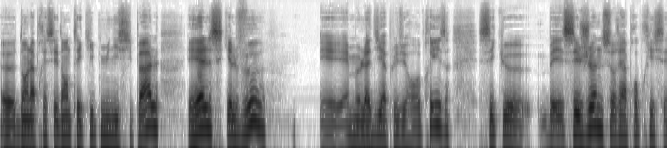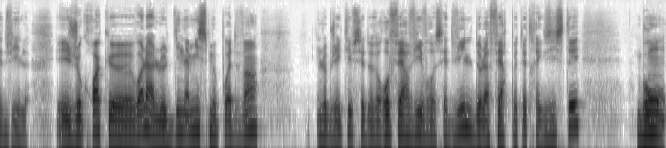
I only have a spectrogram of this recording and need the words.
euh, dans la précédente équipe municipale. Et elle, ce qu'elle veut, et elle me l'a dit à plusieurs reprises, c'est que ben, ces jeunes se réapproprient cette ville. Et je crois que voilà, le dynamisme Poitevin, l'objectif c'est de refaire vivre cette ville, de la faire peut-être exister. Bon,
